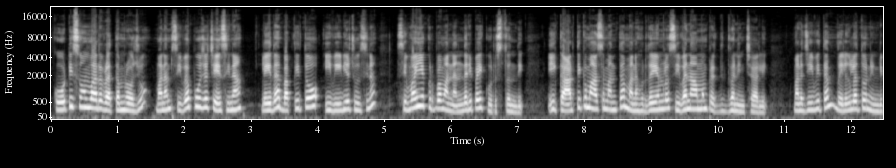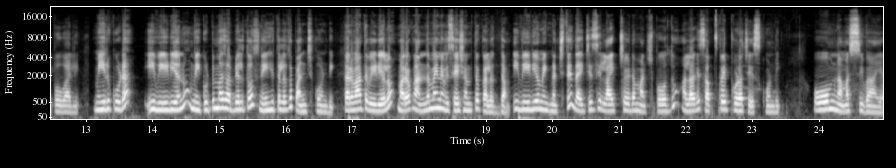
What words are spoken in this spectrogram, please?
కోటి సోమవార వ్రతం రోజు మనం శివ పూజ చేసినా లేదా భక్తితో ఈ వీడియో చూసినా శివయ్య కృప మనందరిపై కురుస్తుంది. ఈ కార్తీక మాసమంతా మన హృదయంలో శివనామం ప్రతిధ్వనించాలి. మన జీవితం వెలుగులతో నిండిపోవాలి. మీరు కూడా ఈ వీడియోను మీ కుటుంబ సభ్యులతో స్నేహితులతో పంచుకోండి. తర్వాత వీడియోలో మరొక అందమైన విశేషంతో కలుద్దాం. ఈ వీడియో మీకు నచ్చితే దయచేసి లైక్ చేయడం మర్చిపోవద్దు. అలాగే సబ్స్క్రైబ్ కూడా చేసుకోండి. ఓం నమ శివాయ.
